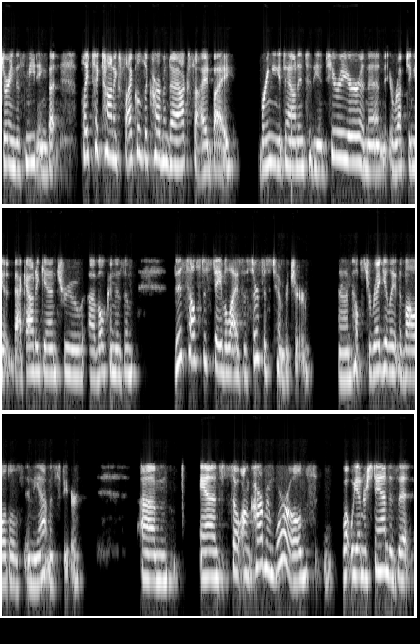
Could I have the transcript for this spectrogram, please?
during this meeting, but plate tectonics cycles the carbon dioxide by bringing it down into the interior and then erupting it back out again through uh, volcanism. This helps to stabilize the surface temperature, um, helps to regulate the volatiles in the atmosphere. Um, and so on carbon worlds, what we understand is that,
